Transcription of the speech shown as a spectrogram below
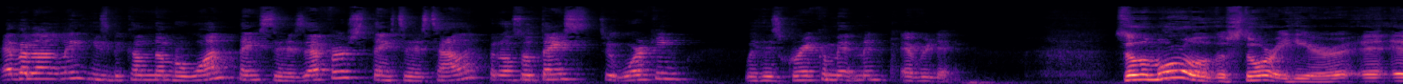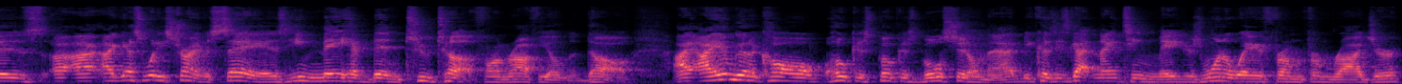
Evidently, he's become number one thanks to his efforts, thanks to his talent, but also thanks to working with his great commitment every day. So the moral of the story here is, i- uh, I, guess what he's trying to say is he may have been too tough on Rafael Nadal. I, I am going to call hocus pocus bullshit on that because he's got 19 majors, one away from from Roger,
